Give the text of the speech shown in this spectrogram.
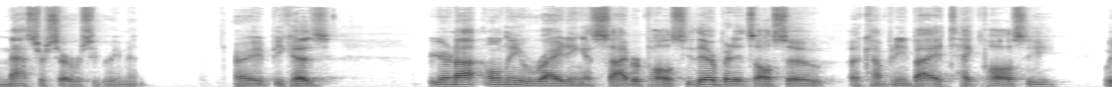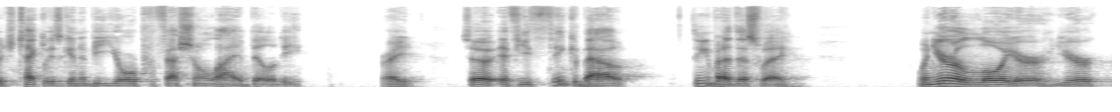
master service agreement, right? Because you're not only writing a cyber policy there, but it's also accompanied by a tech policy, which technically is going to be your professional liability, right? So if you think about think about it this way, when you're a lawyer, you're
